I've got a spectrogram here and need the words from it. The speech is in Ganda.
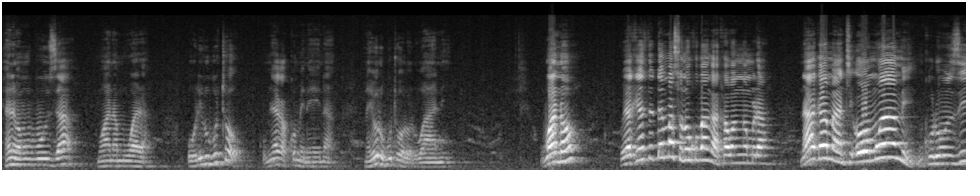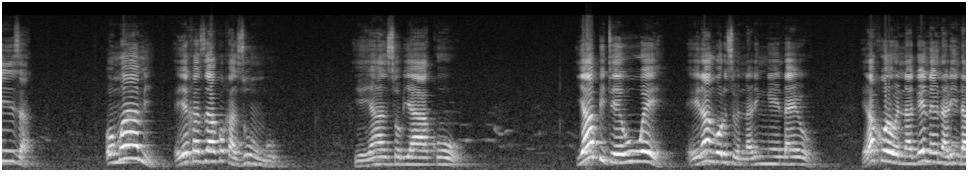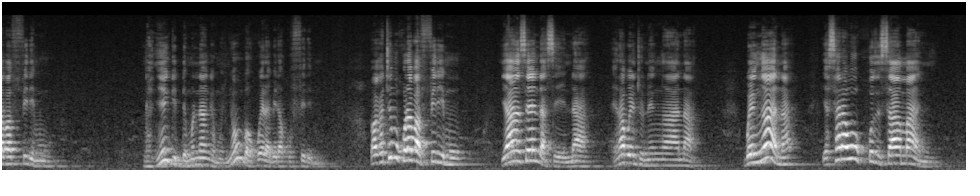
Era ne bamubuuza mwana muwala oli lubuto ku myaka kumi n'ena naye olubuto olwo lwani. Wano we yagenzedde maaso n'okuba nga akawaŋŋamula n'agamba nti omwami nkulunziiza omwami eyekazaako kazungu ye yansobyako. Yampita ewuwe era ng'olusi bwe nali ŋŋendayo era kolo we nagendayo nali ndaba firimu nga nyingidde munnange mu nnyumba okwerabira ku firimu wakati mu kulaba firimu yansendasenda era bwe ntyo ne ŋŋaana. Bwe ŋŋaana yasalawo okukozesa amaanyi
